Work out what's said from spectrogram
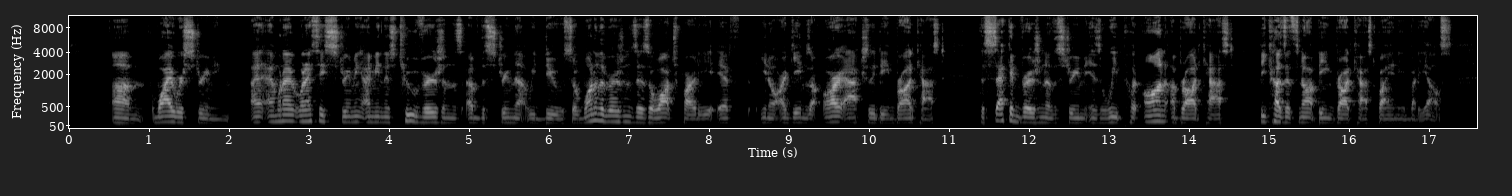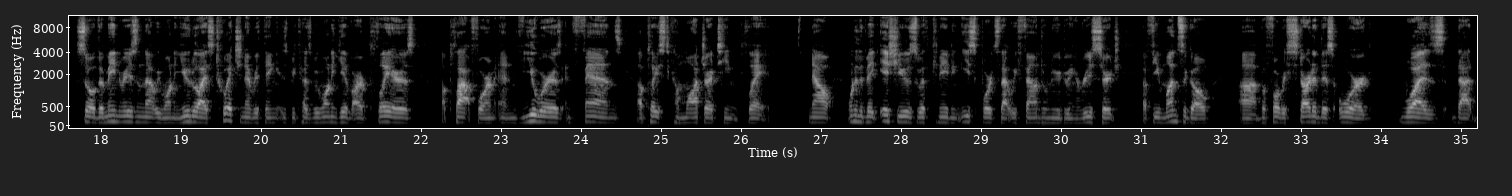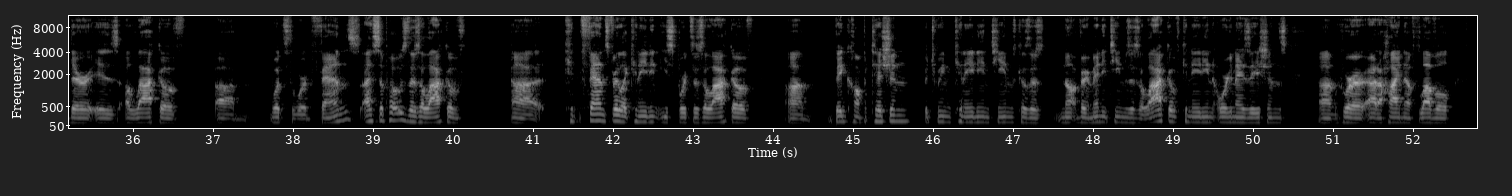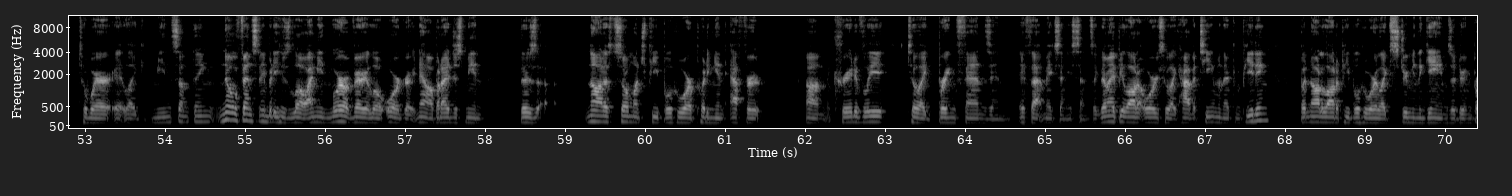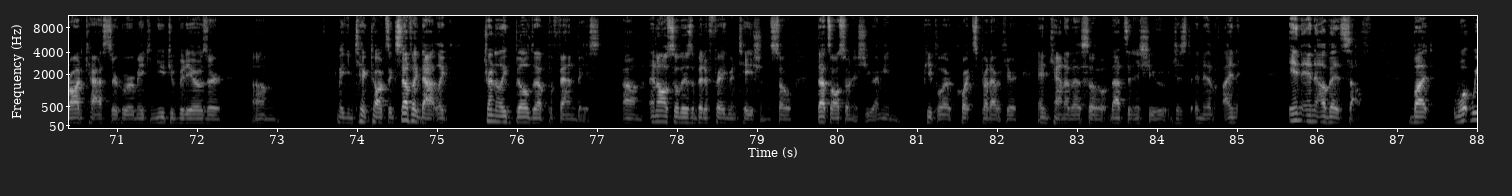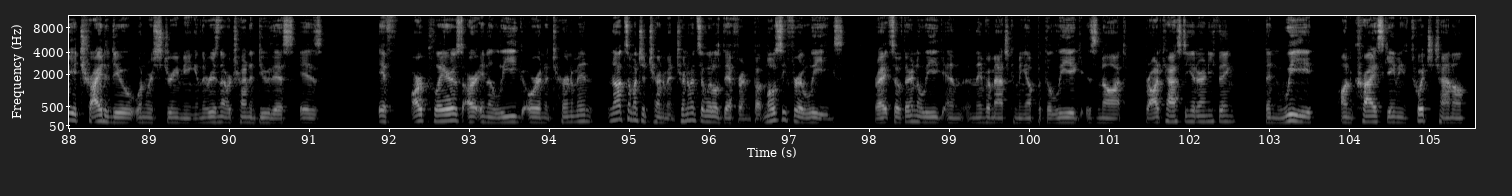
um, why we're streaming. And when I when I say streaming, I mean there's two versions of the stream that we do. So one of the versions is a watch party if you know our games are, are actually being broadcast. The second version of the stream is we put on a broadcast because it's not being broadcast by anybody else. So the main reason that we want to utilize Twitch and everything is because we want to give our players a platform and viewers and fans a place to come watch our team play. Now, one of the big issues with Canadian esports that we found when we were doing research a few months ago, uh, before we started this org, was that there is a lack of um, what's the word fans. I suppose there's a lack of uh, fans for like Canadian esports. There's a lack of um, big competition between Canadian teams because there's not very many teams. There's a lack of Canadian organizations um, who are at a high enough level to where it like means something. No offense to anybody who's low. I mean, we're a very low org right now, but I just mean there's not so much people who are putting in effort um, creatively to like bring fans in, if that makes any sense. Like there might be a lot of orgs who like have a team and they're competing, but not a lot of people who are like streaming the games or doing broadcasts or who are making YouTube videos or um, making TikToks, like stuff like that. Like trying to like build up a fan base. Um, and also there's a bit of fragmentation, so that's also an issue. I mean, people are quite spread out here in Canada, so that's an issue just in in, in and of itself. But what we try to do when we're streaming, and the reason that we're trying to do this is if our players are in a league or in a tournament, not so much a tournament, tournaments are a little different, but mostly for leagues, right? So if they're in a league and, and they have a match coming up, but the league is not broadcasting it or anything, then we on Cryus Gaming's Twitch channel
